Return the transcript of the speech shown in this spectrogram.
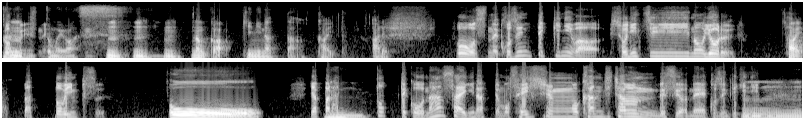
ロックですねと。思います。うんうんうん。なんか気になった回と、あれ。そうですね、個人的には初日の夜、はい。ラッドウィンプス。おー。やっぱラッうんドってこう何歳になっても青春を感じちゃうんですよね、個人的うに。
